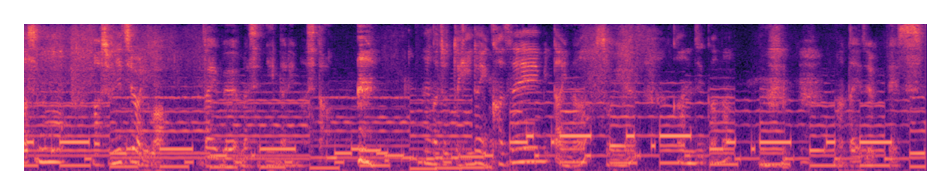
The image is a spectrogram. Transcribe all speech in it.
私も、まあ、初日よりはだいぶマシになりました。なんかちょっとひどい風邪みたいなそういう感じかな。まあ大丈夫です。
